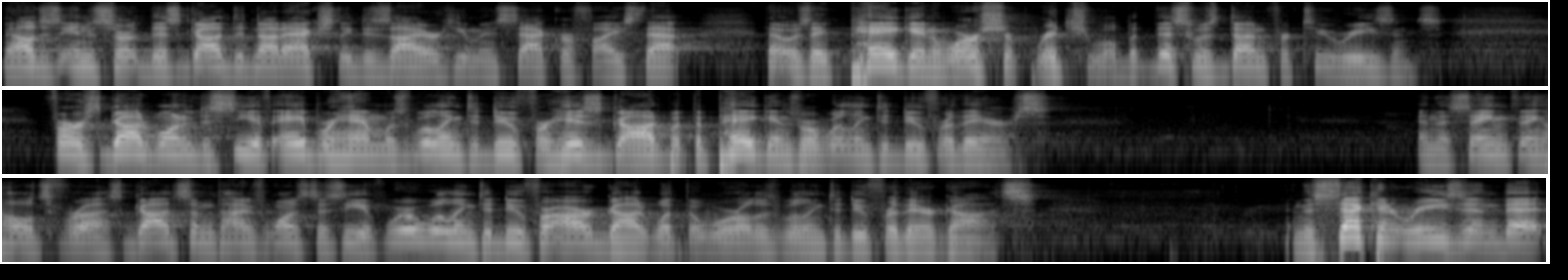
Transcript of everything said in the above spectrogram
Now, I'll just insert this God did not actually desire human sacrifice. That, that was a pagan worship ritual, but this was done for two reasons. First, God wanted to see if Abraham was willing to do for his God what the pagans were willing to do for theirs. And the same thing holds for us. God sometimes wants to see if we're willing to do for our God what the world is willing to do for their gods. And the second reason that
